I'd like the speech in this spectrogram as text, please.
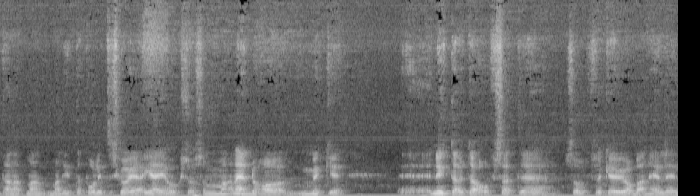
Utan att man, man hittar på lite skojiga grejer också som man ändå har mycket eh, nytta utav. Så att eh, så försöker jag jobba en hel del.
